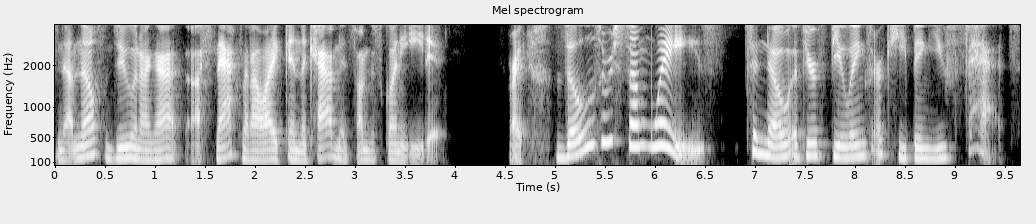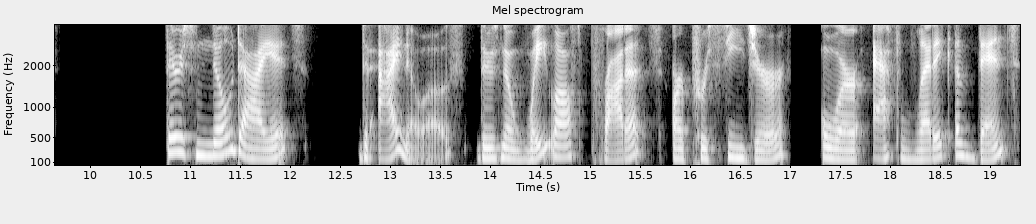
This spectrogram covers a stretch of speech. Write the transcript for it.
nothing else to do and I got a snack that I like in the cabinet, so I'm just going to eat it? Right. Those are some ways to know if your feelings are keeping you fat. There's no diet that I know of, there's no weight loss product or procedure or athletic event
